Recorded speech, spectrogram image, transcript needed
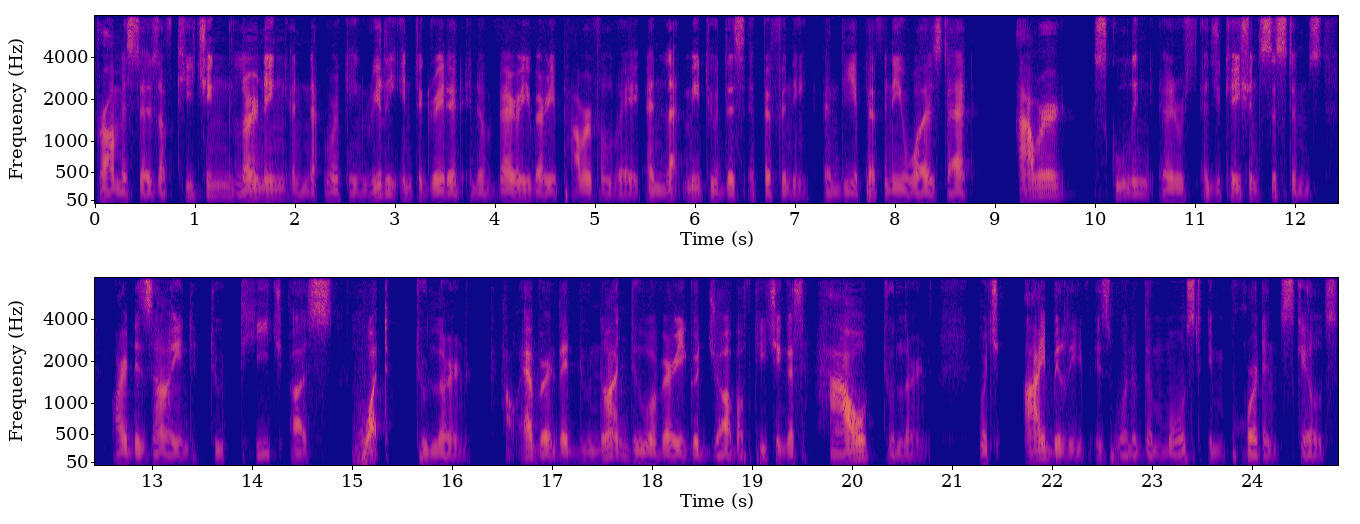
promises of teaching learning and networking really integrated in a very very powerful way and led me to this epiphany. And the epiphany was that our schooling and education systems are designed to teach us what to learn. However they do not do a very good job of teaching us how to learn which I believe is one of the most important skills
